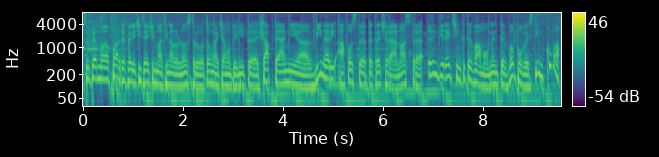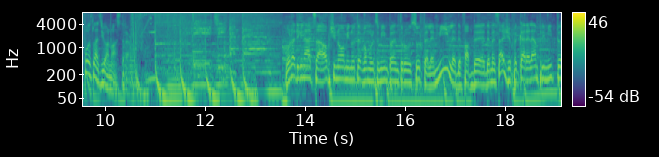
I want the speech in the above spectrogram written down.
Suntem uh, foarte fericiți aici în matinalul nostru, tocmai ce am împlinit uh, șapte ani. uh, Vineri a fost uh, petrecerea noastră în direct și în câteva momente vă povestim cum a fost la ziua noastră. Bună dimineața, 8 și 9 minute, vă mulțumim pentru sutele, miile de fapt de, de mesaje pe care le-am primit uh,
